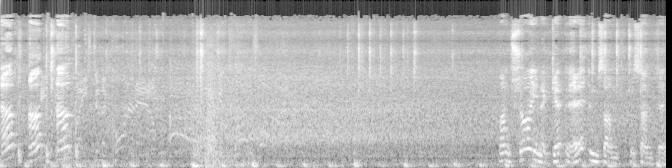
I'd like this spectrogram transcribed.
Up, up, up. I'm trying to get hit him some for something.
